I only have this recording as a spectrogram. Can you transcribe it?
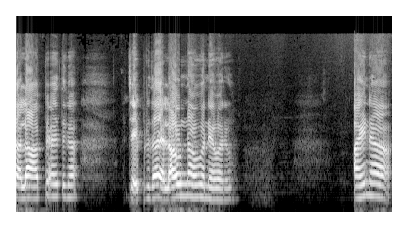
చాలా ఆప్యాయతగా జయప్రద ఎలా ఉన్నావు? అనేవారు. ఆయన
